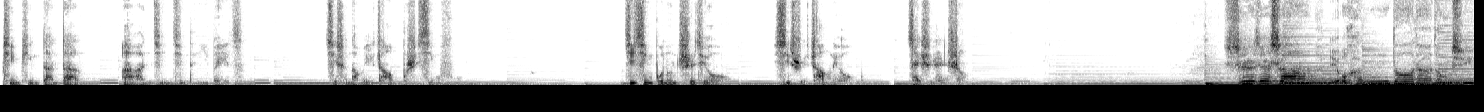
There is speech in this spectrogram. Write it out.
平平淡淡、安安静静的一辈子，其实那未尝不是幸福。激情不能持久，细水长流才是人生。世界上有很多的东西，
